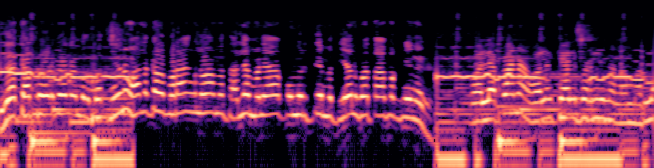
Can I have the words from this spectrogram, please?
ಇದೇ ಕಬ್ಬು ನೋಡ್ಬೇಕು ನಮ್ದು. ಮತ್ ನೀನು ಹೊಲಕ್ಕೆ ಬರಂಗಿಲ್ಲ. ಮತ್ತ ಅಲ್ಲೇ ಮನೆ ಹಾಕೊಂಡಿರ್ತಿ ಮತ್ ಏನ್ ಗೊತ್ತಾಗ್ಬೇಕು ನಿನಗೆ? ಒಲ್ಲಪ್ಪ ನಾ ಹೊಲಕ್ಕೆ ಎಲ್ಲಿ ಬರ್ಲಿ? ನಾನು ಮೊದ್ಲ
